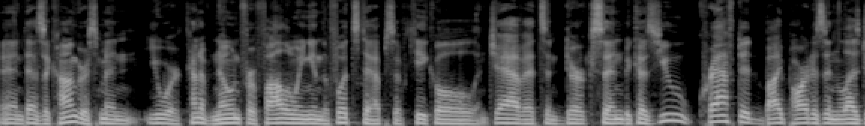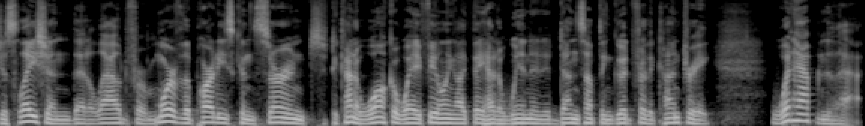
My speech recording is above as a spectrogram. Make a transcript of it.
And as a congressman, you were kind of known for following in the footsteps of Kuchel and Javits and Dirksen because you crafted bipartisan legislation that allowed for more of the parties concerned to kind of walk away feeling like they had a win and had done something good for the country. What happened to that?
